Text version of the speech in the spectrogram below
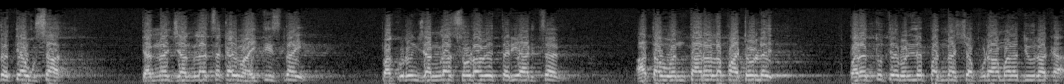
तर त्या उसात. त्यांना जंगलाचं काही माहितीच नाही. पकडून जंगलात सोडावे तरी अडचण. आता वंताराला पाठवले परंतु ते म्हणले पन्नासच्या पुढे आम्हाला देऊ नका.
